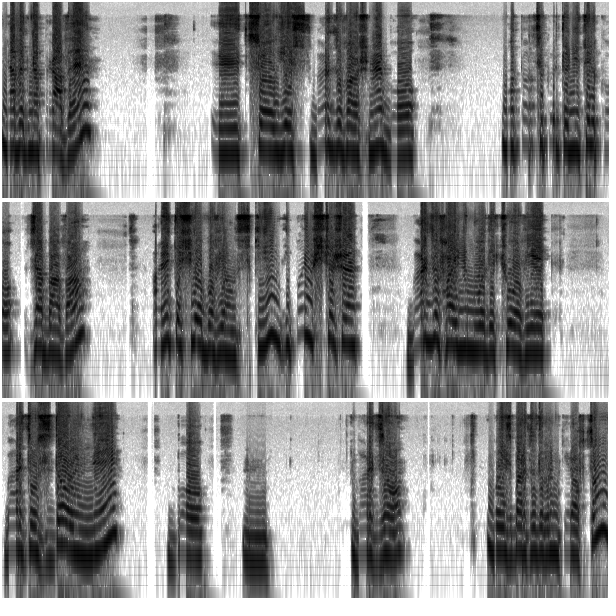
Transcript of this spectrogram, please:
nawet naprawę, y, co jest bardzo ważne, bo motocykl to nie tylko zabawa, ale też i obowiązki. I powiem szczerze, bardzo fajny młody człowiek, bardzo zdolny, bo mm, bardzo, bo jest bardzo dobrym kierowcą.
